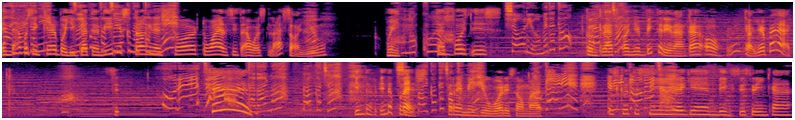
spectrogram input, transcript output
And that was incredible. You've gotten really strong in a short while since I was last saw you. Wait, that voice is... Congrats on your victory, Ranka. Oh, Rinka, you're back. Sis! In the in the flesh, sorry made you worry so much. It's good to see you again, big sis Rinka.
